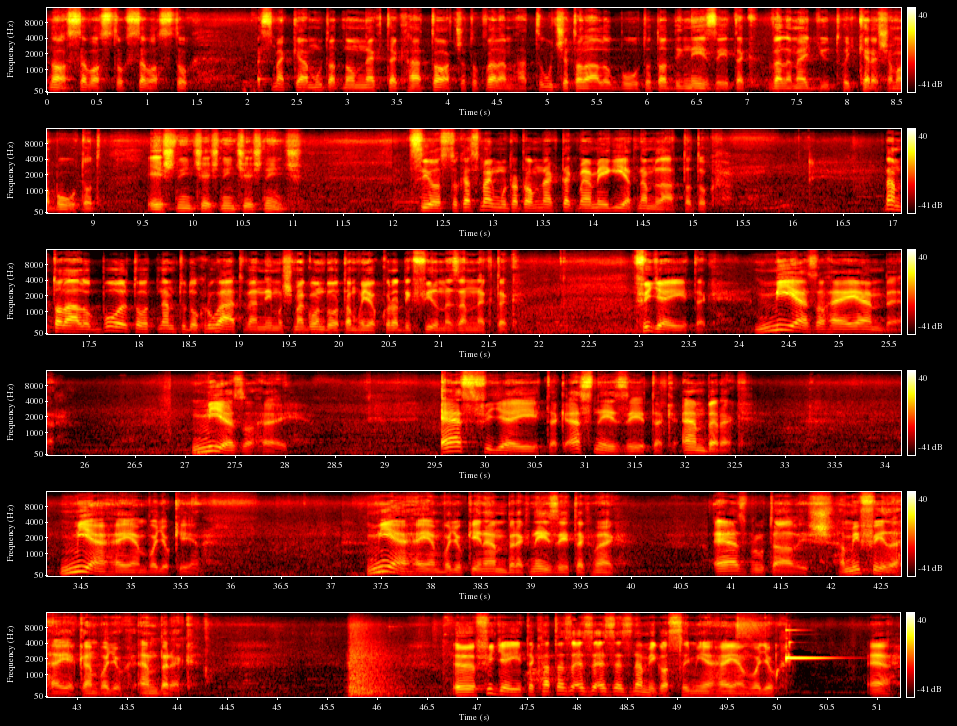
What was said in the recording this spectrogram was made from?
Na, szevasztok, szevasztok. Ezt meg kell mutatnom nektek, hát tartsatok velem, hát úgyse találok bótot, addig nézzétek velem együtt, hogy keresem a bótot. És nincs, és nincs, és nincs. Sziasztok, ezt megmutatom nektek, mert még ilyet nem láttatok. Nem találok boltot, nem tudok ruhát venni, most már gondoltam, hogy akkor addig filmezem nektek. Figyeljétek, mi ez a hely, ember? Mi ez a hely? Ezt figyeljétek, ezt nézzétek, emberek. Milyen helyen vagyok én? Milyen helyen vagyok én, emberek? Nézzétek meg. Ez brutális. Hát miféle helyeken vagyok, emberek? Ö, figyeljétek, hát ez, ez, ez, ez nem igaz, hogy milyen helyen vagyok. E.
